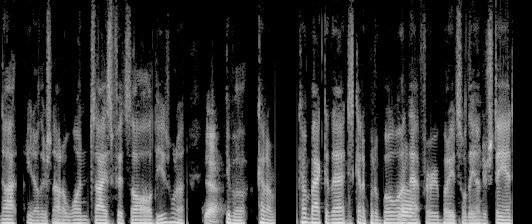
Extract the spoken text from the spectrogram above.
not you know there's not a one size fits all. Do you just want to yeah. give a kind of come back to that? Just kind of put a bow on Well- that for everybody so they understand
